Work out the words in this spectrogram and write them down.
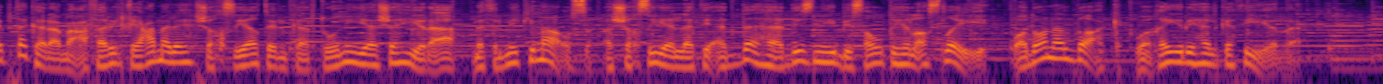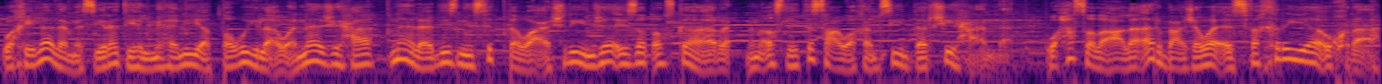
ابتكر مع فريق عمله شخصيات كرتونية شهيرة مثل ميكي ماوس الشخصية التي أداها ديزني بصوته الأصلي ودونالد داك وغيرها الكثير. وخلال مسيرته المهنية الطويلة والناجحة نال ديزني 26 جائزة أوسكار من أصل 59 ترشيحا وحصل على أربع جوائز فخرية أخرى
